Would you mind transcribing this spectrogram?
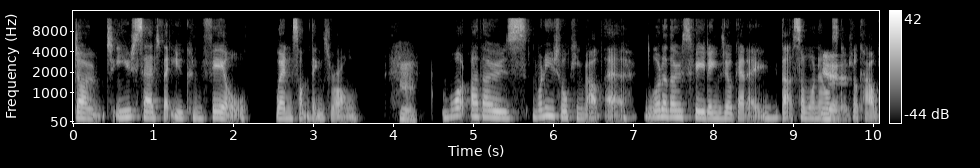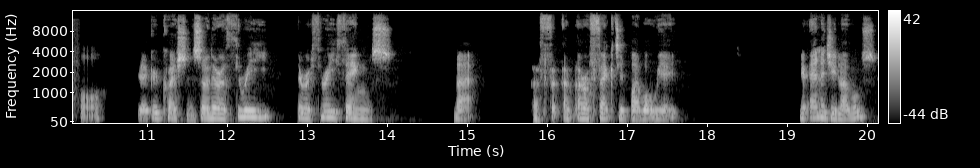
don't? You said that you can feel when something's wrong. Mm what are those what are you talking about there? What are those feelings you're getting that someone else yeah. could look out for? Yeah good question. So there are three there are three things that are, are affected by what we eat. Your energy levels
